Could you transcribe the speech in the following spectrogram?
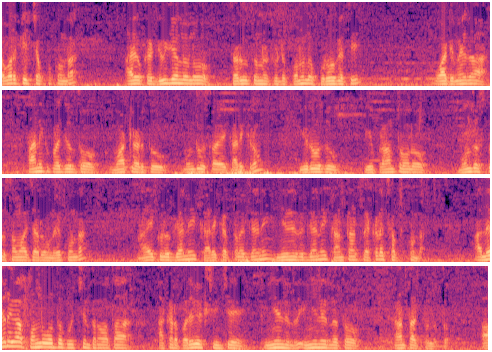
ఎవరికీ చెప్పకుండా ఆ యొక్క డివిజన్లలో జరుగుతున్నటువంటి పనుల పురోగతి వాటి మీద స్థానిక ప్రజలతో మాట్లాడుతూ ముందుకు సాగే కార్యక్రమం. ఈరోజు ఈ ప్రాంతంలో ముందస్తు సమాచారం లేకుండా నాయకులకు కానీ కార్యకర్తలకు కానీ ఇంజనీర్లకు కానీ కాంట్రాక్టర్ ఎక్కడ చెప్పకుండా ఆ నేరుగా పనుల వద్దకు వచ్చిన తర్వాత అక్కడ పర్యవేక్షించే ఇంజనీర్లు ఇంజనీర్లతో కాంట్రాక్టర్లతో. ఆ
